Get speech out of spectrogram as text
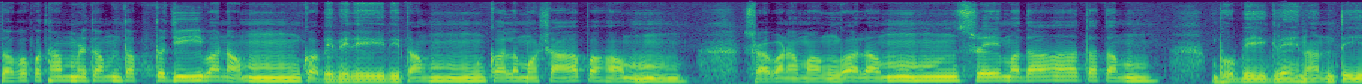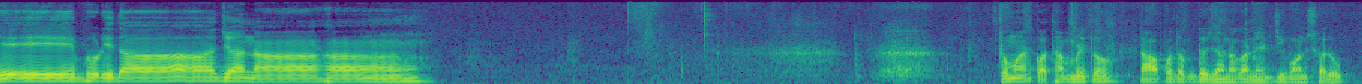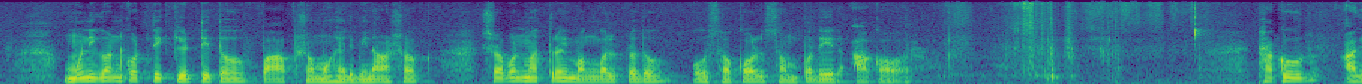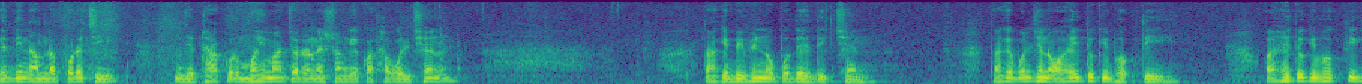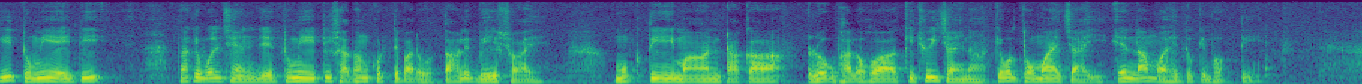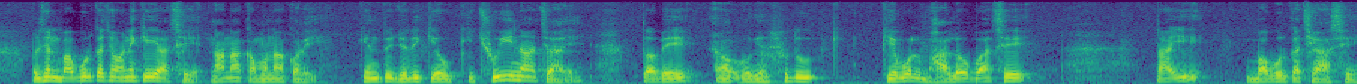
তব কথামৃতম তপ্ত জীবনম, কবি বিদীরিতম কলমশাপহম। শ্রবণমঙ্গলম শ্রীমদাততম, ভুবি গৃহণন্তি ये ভুরিদা জনাঃ তোমার কথামৃত তাপদগ্ধ জনগণের জীবনস্বরূপ মুনিগণ কর্তৃক কীর্তিত পাপ সমূহের বিনাশক, শ্রবণমাত্রই মঙ্গলপ্রদ ও সকল সম্পদের আকর। ঠাকুর, আগের দিন আমরা পড়েছি যে ঠাকুর মহিমাচরণের সঙ্গে কথা বলছেন, তাকে বিভিন্ন উপদেশ দিচ্ছেন। তাকে বলছেন, অহেতুকি ভক্তি অহেতুকি ভক্তি কি? তুমি এইটি তাকে বলছেন যে, তুমি এটি সাধন করতে পারো, তাহলে বেশ হয়। মুক্তি, মান, টাকা, রোগ ভালো হওয়া কিছুই চাই না, কেবল তোমায় চাই। এর নাম অহেতুকি ভক্তি। বলছেন, বাবুর কাছে অনেকেই আছে, নানা কামনা করে। কিন্তু যদি কেউ কিছুই না চায়, তবে শুধু কেবল ভালোবাসে, তাই বাবুর কাছে আসে।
